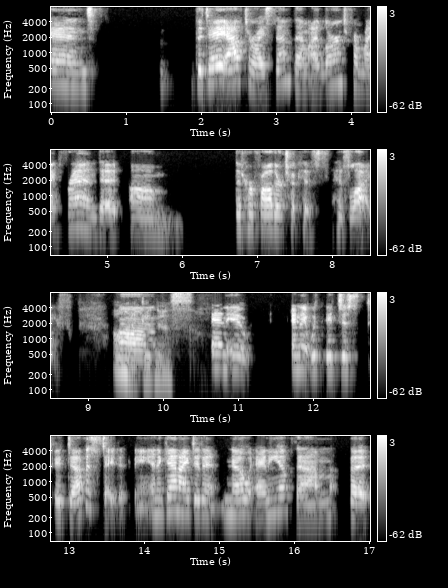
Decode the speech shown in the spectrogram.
and the day after I sent them, I learned from my friend that um, that her father took his his life. Oh my um, goodness! And it and it would it just it devastated me. And again, I didn't know any of them, but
